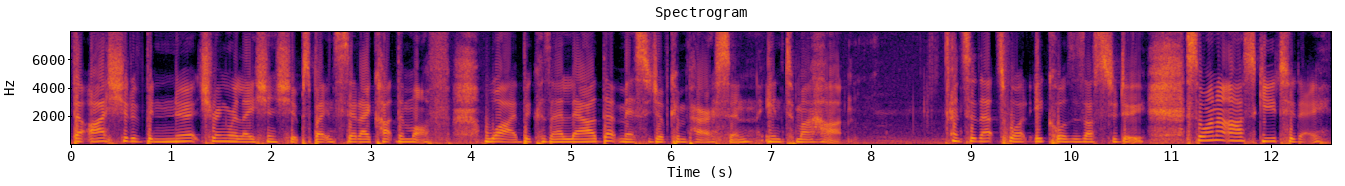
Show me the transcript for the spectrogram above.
that I should have been nurturing relationships, but instead I cut them off. Why? Because I allowed that message of comparison into my heart. And so that's what it causes us to do. So I want to ask you today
